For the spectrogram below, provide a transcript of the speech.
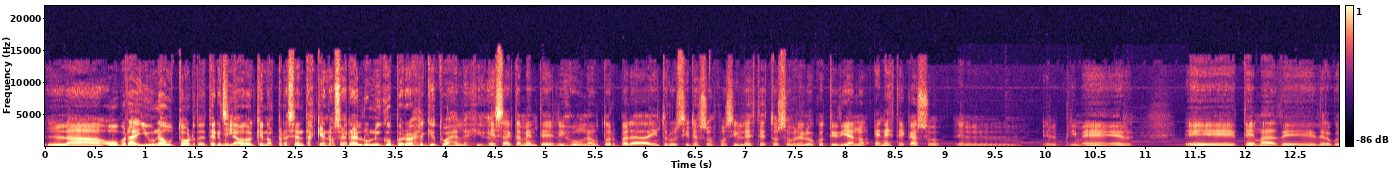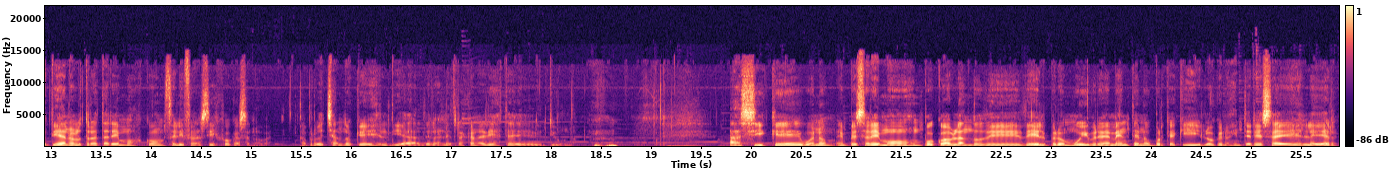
la obra y un autor determinado que nos presentas, que no será el único, pero es el que tú has elegido. Exactamente, elijo un autor para introducir esos posibles textos sobre lo cotidiano. En este caso, el, el primer eh, tema de, lo cotidiano lo trataremos con Félix Francisco Casanova, aprovechando que es el Día de las Letras Canarias este 21. Así que, bueno, empezaremos un poco hablando de, él, pero muy brevemente, ¿no? Porque aquí lo que nos interesa es leer,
